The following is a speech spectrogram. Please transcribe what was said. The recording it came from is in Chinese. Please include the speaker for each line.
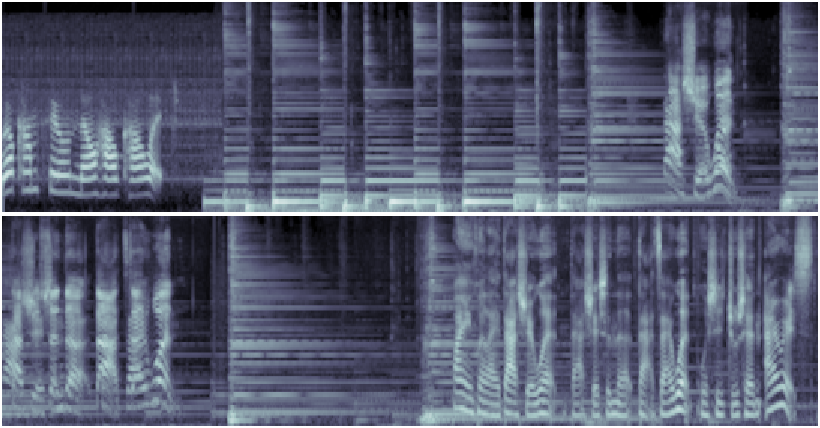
Speaker 1: Welcome to Know How College。
Speaker 2: 大学问，大学生的大哉问。
Speaker 3: 欢迎回来，《大学问》大学生的大哉问。我是主持人 Iris。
